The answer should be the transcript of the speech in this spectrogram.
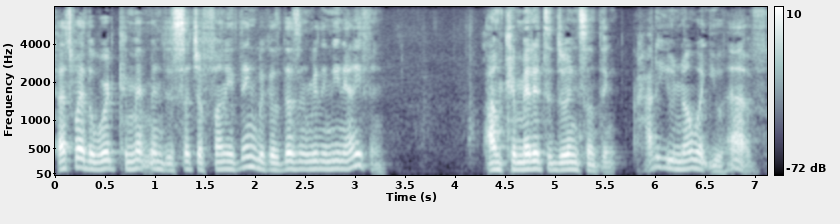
That's why the word commitment is such a funny thing because it doesn't really mean anything. I'm committed to doing something. How do you know what you have?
